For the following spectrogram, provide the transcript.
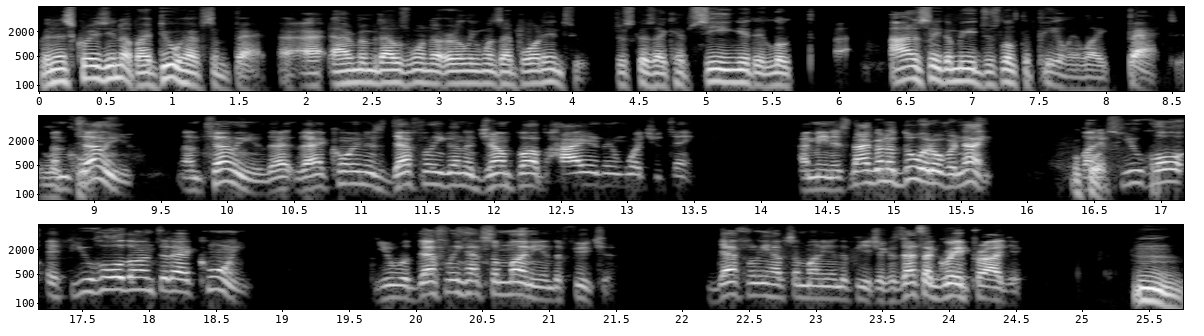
And it's crazy enough. I do have some bat. I I remember that was one of the early ones I bought into, just because I kept seeing it. It looked, honestly, to me, it just looked appealing, like bat. I'm cool. telling you, I'm telling you that that coin is definitely going to jump up higher than what you think. I mean, it's not going to do it overnight, Of but course. if you hold if you hold on to that coin, you will definitely have some money in the future. Definitely have some money in the future because that's a great project. Hmm.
